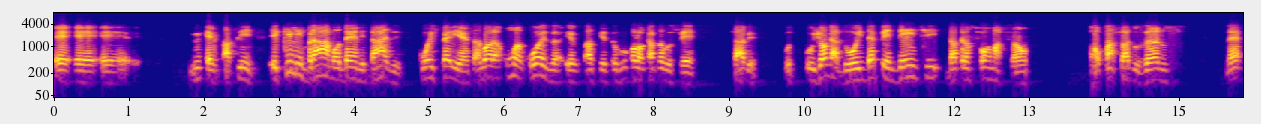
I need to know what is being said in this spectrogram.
é, é, é, é, assim equilibrar a modernidade com a experiência. Agora uma coisa eu, assim, eu vou colocar para você sabe? O, o jogador, independente da transformação, ao passar dos anos, né?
